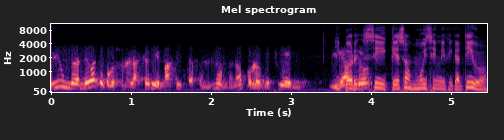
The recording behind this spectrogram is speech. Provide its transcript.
se dio un gran debate porque es una de las series más vistas en el mundo, ¿no? Por lo que estuve Y por, mirando. sí, que eso es muy significativo.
